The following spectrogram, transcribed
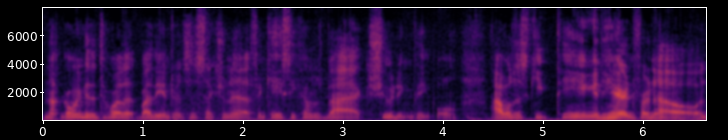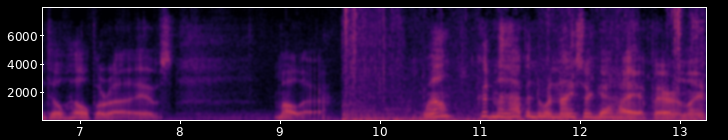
Not going to the toilet by the entrance to Section F in case he comes back, shooting people. I will just keep peeing in here and for now until help arrives. Muller. Well, couldn't have happened to a nicer guy, apparently.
